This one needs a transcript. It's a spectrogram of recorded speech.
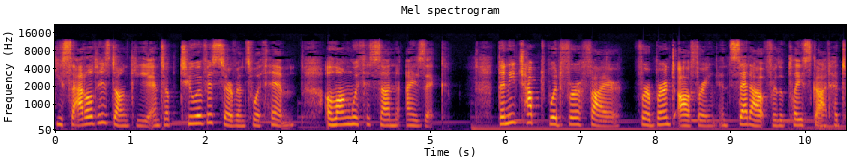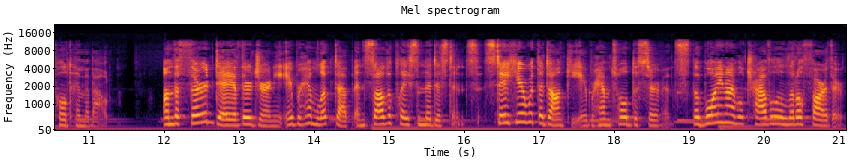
He saddled his donkey and took two of his servants with him, along with his son Isaac. Then he chopped wood for a fire, for a burnt offering, and set out for the place God had told him about. On the third day of their journey, Abraham looked up and saw the place in the distance. Stay here with the donkey, Abraham told the servants. The boy and I will travel a little farther.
